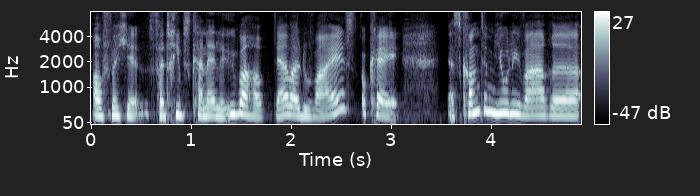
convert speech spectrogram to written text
Auf welche Vertriebskanäle überhaupt? Ja, weil du weißt, okay, es kommt im Juli Ware,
